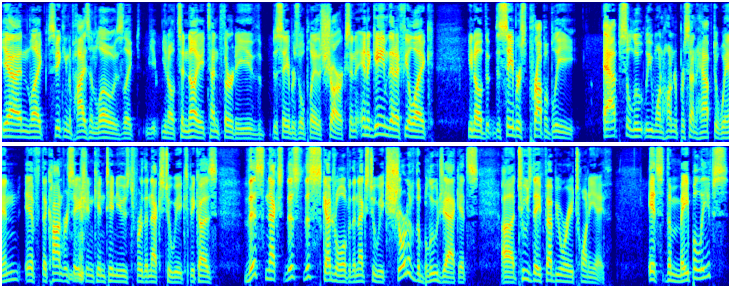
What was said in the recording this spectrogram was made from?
Yeah, and like speaking of highs and lows, like you, you know tonight, ten thirty, the, the Sabres will play the Sharks, and in a game that I feel like, you know, the, the Sabres probably absolutely 100% have to win if the conversation mm-hmm. continues for the next two weeks because this next this this schedule over the next two weeks, short of the Blue Jackets, uh, Tuesday, February 28th, it's the Maple Leafs,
